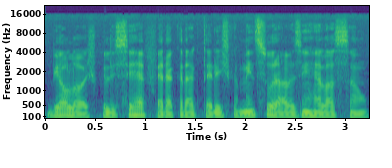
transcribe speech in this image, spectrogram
biológico ele se refere a características mensuráveis em relação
